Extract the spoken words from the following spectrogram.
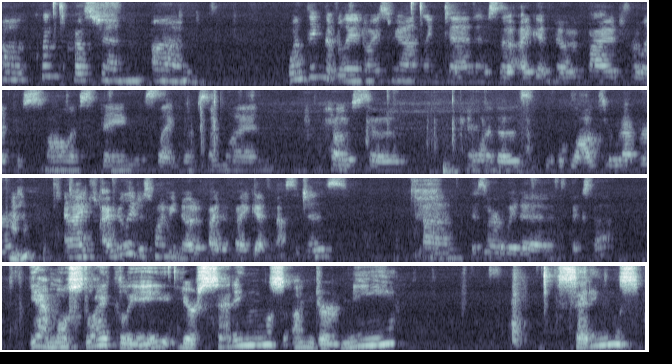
Uh, quick question, um, one thing that really annoys me on LinkedIn is that I get notified for like the smallest things, like when someone posts a, you know, one of those little blogs or whatever. Mhm. And I, I really just wanna be notified if I get messages. Um, is there a way to fix that? Yeah, most likely your settings under me, settings,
